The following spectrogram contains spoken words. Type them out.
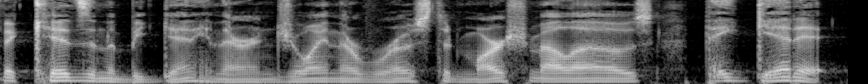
the kids in the beginning, they're enjoying their roasted marshmallows. They get it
